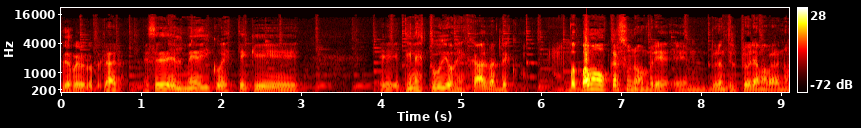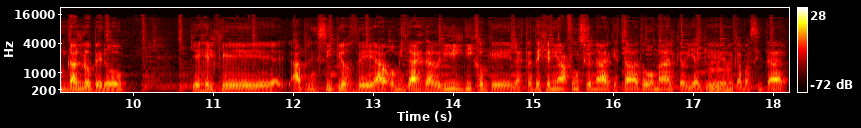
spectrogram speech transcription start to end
de rebrote. Claro. Ese es el médico este que eh, tiene estudios en Harvard. Vamos a buscar su nombre en- durante el programa para nombrarlo, pero que es el que a principios de a- o mitades de abril dijo que la estrategia no iba a funcionar, que estaba todo mal, que había que Mm. recapacitar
